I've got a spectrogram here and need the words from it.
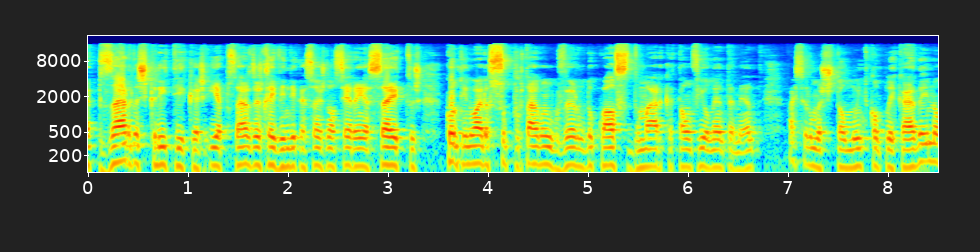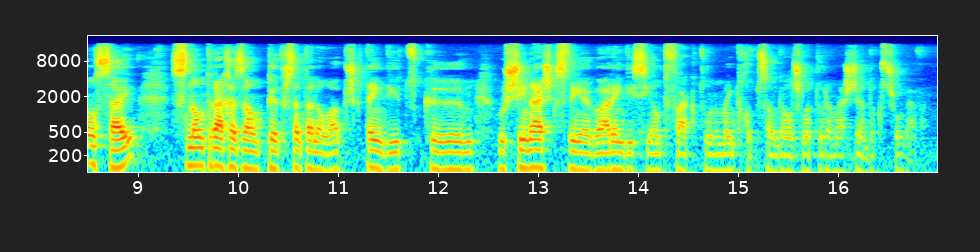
apesar das críticas e apesar das reivindicações não serem aceitas, continuar a suportar um governo do qual se demarca tão violentamente, vai ser uma gestão muito complicada e não sei se não terá razão Pedro Santana Lopes, que tem dito que os sinais que se vêem agora indiciam de facto uma interrupção da legislatura mais cedo do que se julgava.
